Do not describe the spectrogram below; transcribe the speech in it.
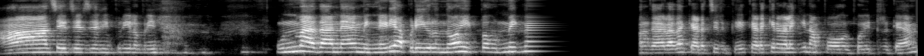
ஆ சரி சரி சரி. புரியல புரியல. உண்மை அதானே முன்னாடி அப்படி இருந்தோம். இப்போ உண்மைக்குமே அந்த வேலை தான் கிடைச்சிருக்கு. கிடைக்கிற வேலைக்கு நான் போ போயிட்டு இருக்கேன்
